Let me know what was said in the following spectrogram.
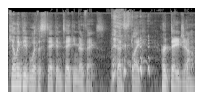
killing people with a stick and taking their things. That's like her day job.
